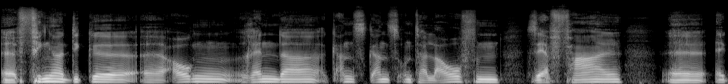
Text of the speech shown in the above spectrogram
äh, fingerdicke äh, Augenränder, ganz, ganz unterlaufen, sehr fahl, äh, e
